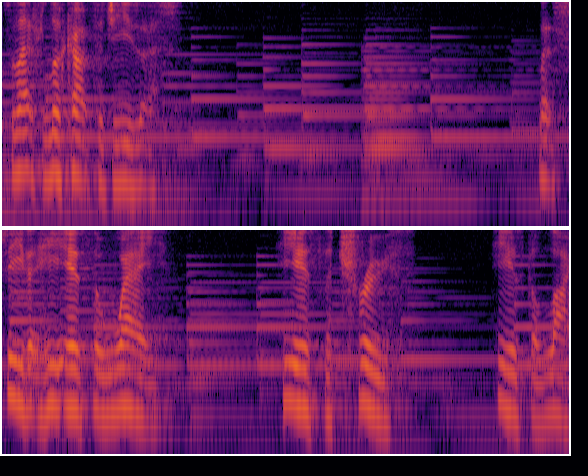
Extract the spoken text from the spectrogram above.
So let's look up to Jesus. Let's see that he is the way, he is the truth, he is the life.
